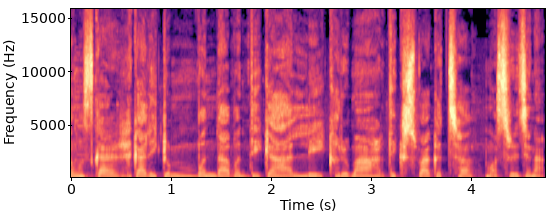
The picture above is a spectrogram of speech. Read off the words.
नमस्कार। कार्यक्रम बन्दाबन्दीका लेखहरूमा हार्दिक स्वागत छ। म सृजना।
